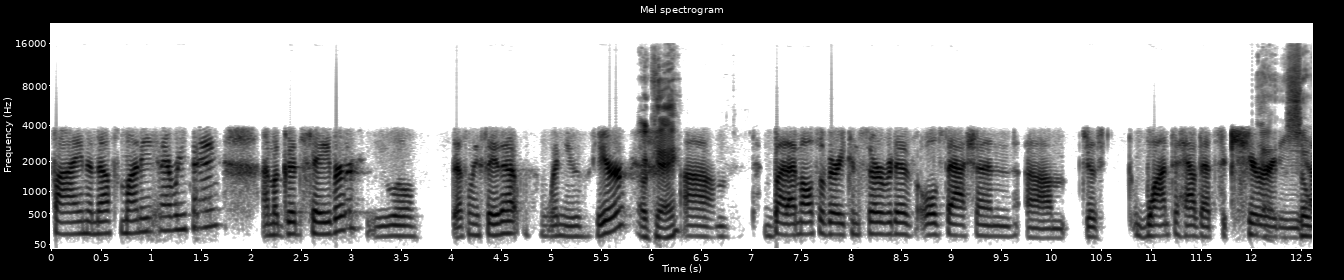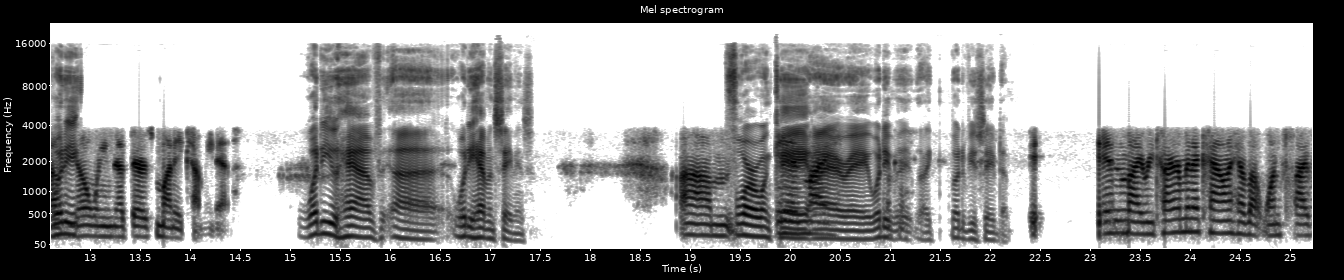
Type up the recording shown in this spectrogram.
fine enough money and everything. I'm a good saver. You will definitely say that when you hear. Okay. Um, but I'm also very conservative, old fashioned. Um, just want to have that security So what of you- knowing that there's money coming in. What do you have? Uh, what do you have in savings? Um, 401k, my- IRA. What do you like? What have you saved up? In my retirement account, I have about one five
